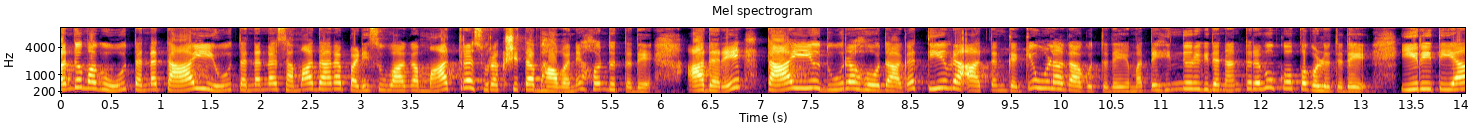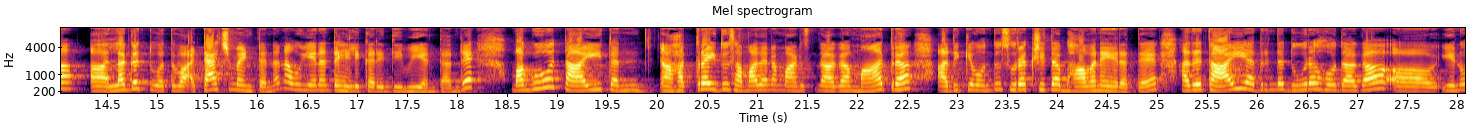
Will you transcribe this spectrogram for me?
ಒಂದು ಮಗು ತನ್ನ ತಾಯಿಯು ತನ್ನನ್ನು ಸಮಾಧಾನ ಪಡಿಸುವಾಗ ಮಾತ್ರ ಸುರಕ್ಷಿತ ಭಾವನೆ ಹೊಂದುತ್ತದೆ. ಆದರೆ ತಾಯಿಯು ದೂರ ಹೋದಾಗ ತೀವ್ರ ಆತಂಕಕ್ಕೆ ಒಳಗಾಗುತ್ತದೆ ಮತ್ತು ಹಿಂದಿರುಗಿದ ನಂತರವೂ ಕೋಪಗೊಳ್ಳುತ್ತದೆ. ಈ ರೀತಿಯ ಲಗತ್ತು ಅಥವಾ ಅಟ್ಯಾಚ್ಮೆಂಟನ್ನು ನಾವು ಏನಂತ ಹೇಳಿ ಕರಿತೀವಿ ಅಂತಂದರೆ, ಮಗು ತಾಯಿ ತನ್ನ ಹತ್ರ ಇದ್ದು ಸಮಾಧಾನ ಮಾಡಿಸಿದಾಗ ಮಾತ್ರ ಅದಕ್ಕೆ ಒಂದು ಸುರಕ್ಷಿತ ಭಾವನೆ ಇರುತ್ತೆ. ಆದರೆ ತಾಯಿ ಅದರಿಂದ ದೂರ ಹೋದಾಗ ಏನು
